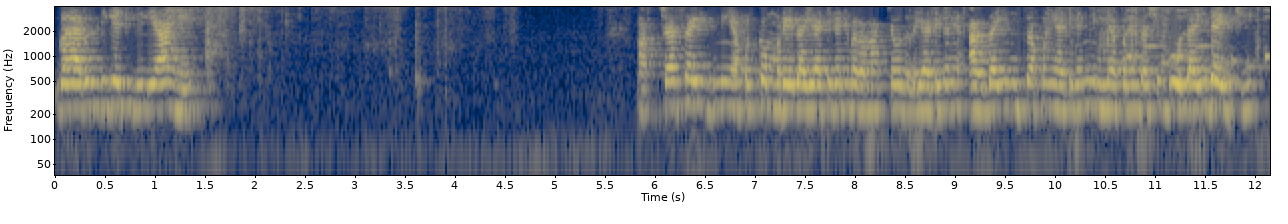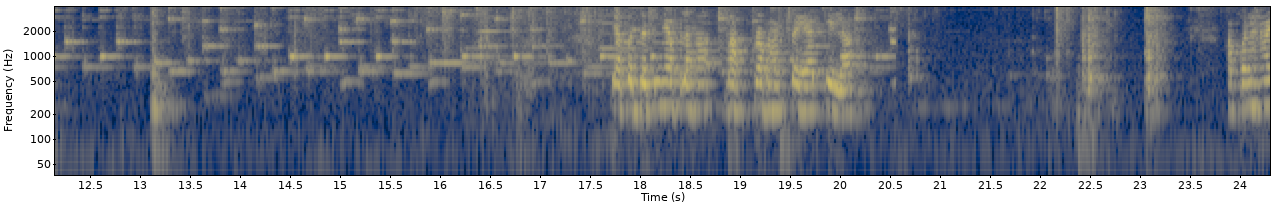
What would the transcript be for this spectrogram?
गळारुंदी घेतलेली आहे. मागच्या साईडनी आपण कमरेला या ठिकाणी बघा मागच्या बाजूला. या ठिकाणी अर्धा इंच आपण या ठिकाणी निम्म्यापर्यंत अशी गोलाई द्यायची. या पद्धतीने आपला हा मागचा भाग तयार केला. आपण हा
